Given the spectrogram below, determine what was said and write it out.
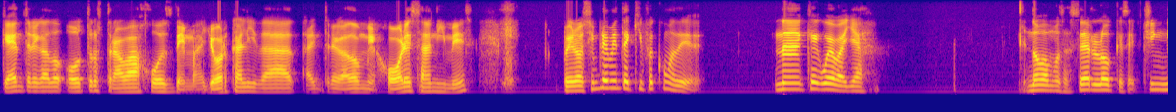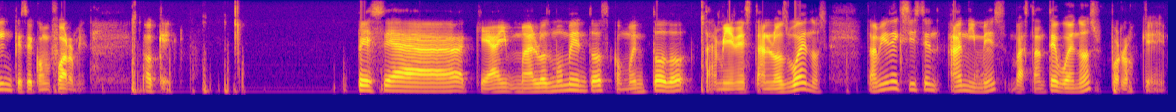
que ha entregado otros trabajos de mayor calidad, ha entregado mejores animes, pero simplemente aquí fue como de, nah, qué hueva ya. No vamos a hacerlo, que se chinguen, que se conformen. Ok, pese a que hay malos momentos, como en todo, también están los buenos. También existen animes bastante buenos, por lo que,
